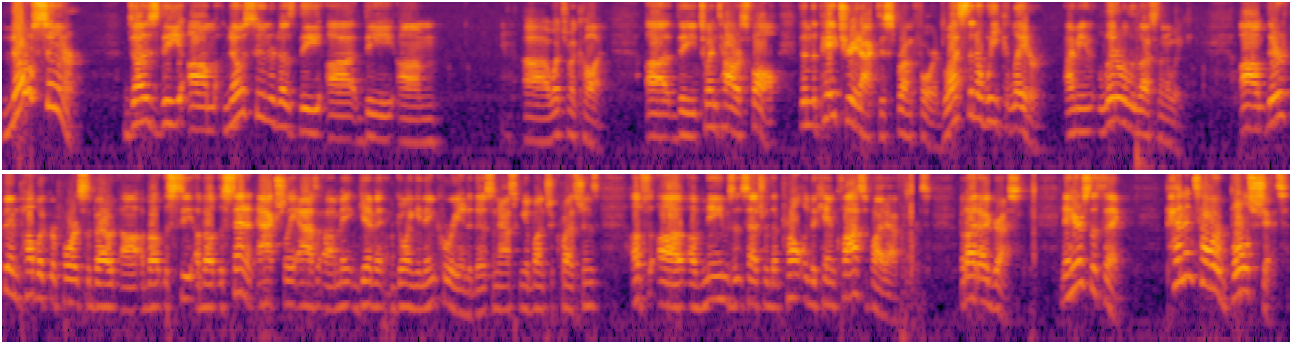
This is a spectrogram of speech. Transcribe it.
no sooner does the um, no sooner does the uh, the um, uh, what call it uh, the twin towers fall then the Patriot Act is sprung forward. Less than a week later I mean literally less than a week. Um, there have been public reports about uh, about the C- about the Senate actually ask, uh, make, going an inquiry into this and asking a bunch of questions of, uh, of names etc that promptly became classified afterwards. But I digress. Now here's the thing. Penn and Teller bullshit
